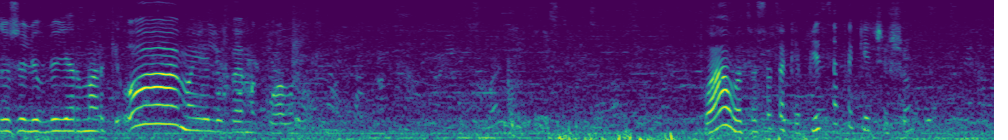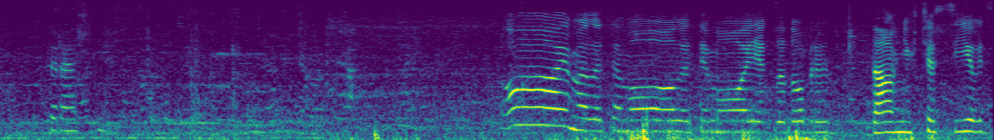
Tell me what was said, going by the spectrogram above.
Дуже люблю ярмарки. Ой, моє любиме коло. Вау, це що таке? Піца таке чи що? Інтересно. Ой, ми летимо, летимо, як за добрих давніх часів з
